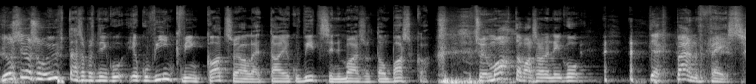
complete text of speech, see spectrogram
Jos siinä olisi ollut yhtään semmoista niinku, joku vink vink katsojalle, että tämä on joku vitsi, niin mä olisin että on paskaa. Et se oli mahtavan sellainen niinku, tiedätkö, pan face.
